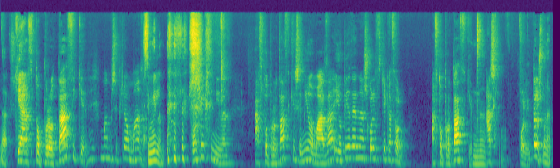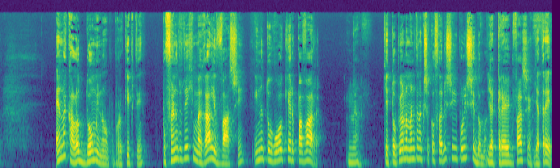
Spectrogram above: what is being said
Εντάξει. Και αυτοπροτάθηκε. Δεν θυμάμαι σε ποια ομάδα. Στη Μίλαν. όχι, όχι στη Μίλαν. Αυτοπροτάθηκε σε μια ομάδα η οποία δεν ασχολήθηκε καθόλου. Αυτοπροτάθηκε. Ναι. Άσχημο. Πολύ. Τέλος πάντων. Ένα καλό ντόμινο που προκύπτει, που φαίνεται ότι έχει μεγάλη βάση, είναι το Walker Pavar. Ναι. Και το οποίο αναμένεται να ξεκοθαρίσει πολύ σύντομα. Για trade φάση; Για trade.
